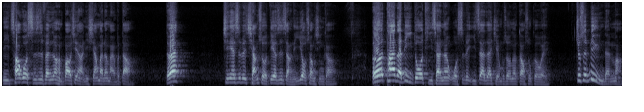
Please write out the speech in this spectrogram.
你超过十四分钟，很抱歉啊，你想买都买不到，对不对？今天是不是强锁第二次涨停又创新高？而它的利多题材呢，我是不是一再在节目中呢告诉各位，就是绿能嘛，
